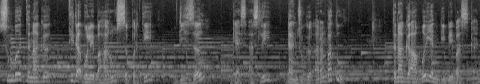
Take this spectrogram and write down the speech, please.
sumber tenaga tidak boleh baharu seperti diesel, gas asli dan juga arang batu. Tenaga apa yang dibebaskan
